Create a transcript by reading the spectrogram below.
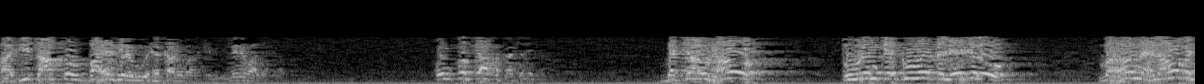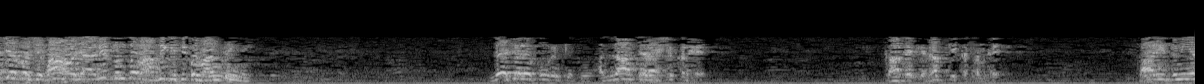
حاجی صاحب تو باہر گئے ہوئے ہیں کاروبار کے لیے میرے والد صاحب ان کو کیا پتا چلے گا؟ بچہ اٹھاؤ، پورن کے کنویں پہ لے چلو۔ وہاں نہلاؤ، بچے کو شفا ہو جائے گی، تم تو وہاں بھی کسی کو مانتے ہی نہیں۔ لے چلو پورن کے کو اللہ تیرا شکر ہے۔ کعبے کے رب کی قسم ہے۔ ساری دنیا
